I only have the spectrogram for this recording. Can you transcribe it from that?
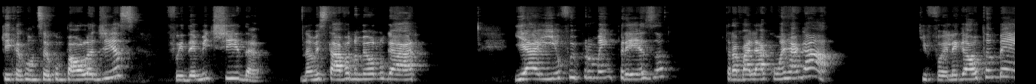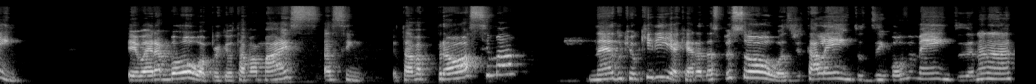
que, que aconteceu com Paula Dias? Fui demitida, não estava no meu lugar. E aí eu fui para uma empresa trabalhar com RH, que foi legal também. Eu era boa, porque eu estava mais assim, eu estava próxima né, do que eu queria, que era das pessoas, de talento, desenvolvimento, nanana.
